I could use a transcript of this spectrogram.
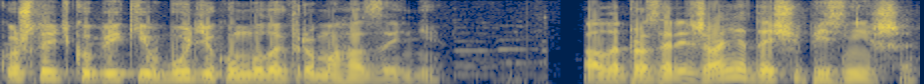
Коштують копійки в будь-якому електромагазині. Але про заряджання дещо пізніше.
